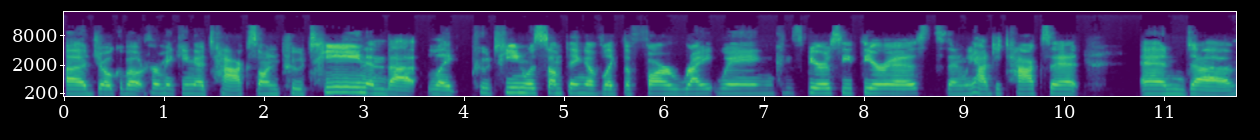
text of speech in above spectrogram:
a joke about her making a tax on poutine and that like poutine was something of like the far right wing conspiracy theorists and we had to tax it and uh,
